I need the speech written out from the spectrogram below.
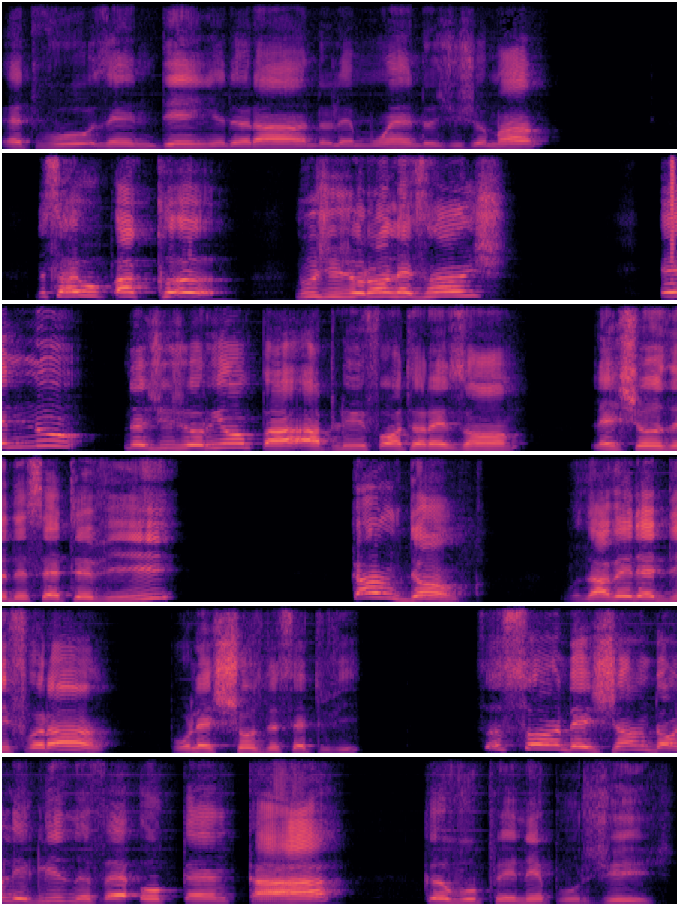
êtes-vous indigne de rendre les moindres jugements? Ne savez-vous pas que nous jugerons les anges? Et nous ne jugerions pas à plus forte raison les choses de cette vie? Quand donc vous avez des différends pour les choses de cette vie, ce sont des gens dont l'Église ne fait aucun cas que vous prenez pour juge.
